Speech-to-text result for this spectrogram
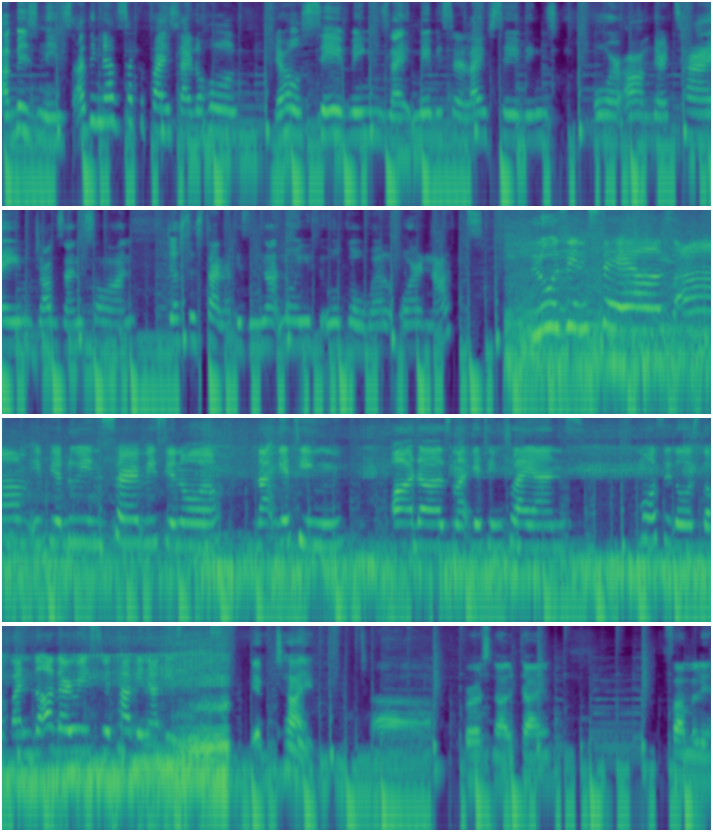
a business. I think they have to sacrifice like the whole their whole savings, like maybe it's their life savings or um their time, jobs, and so on, just to start a business, not knowing if it will go well or not. losing sales um if you're doing service you know not getting orders not getting clients mostly those stuff and the other risk with having a business Have time, uh, personal time, family.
